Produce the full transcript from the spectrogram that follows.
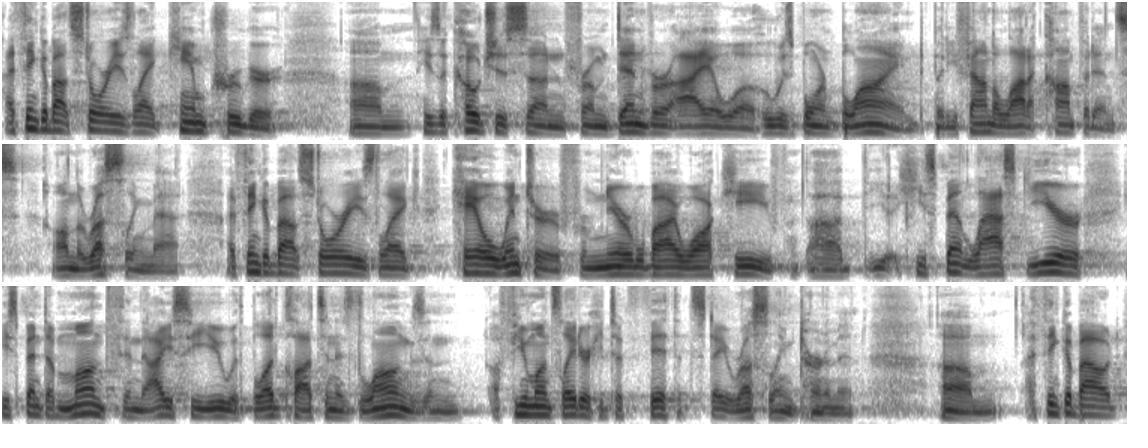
I think about stories like cam kruger. Um, he's a coach's son from Denver, Iowa, who was born blind, but he found a lot of confidence on the wrestling mat. I think about stories like Kale Winter from nearby Waukee. Uh, he spent last year, he spent a month in the ICU with blood clots in his lungs, and a few months later, he took fifth at the state wrestling tournament. Um, I think about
